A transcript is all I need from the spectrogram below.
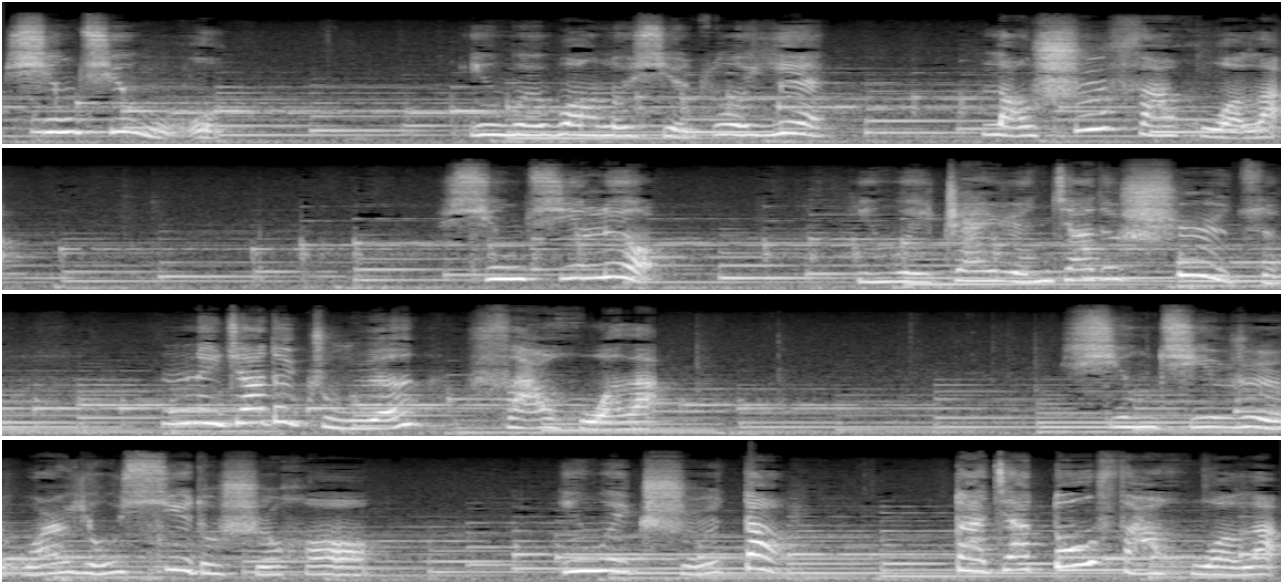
星期五，因为忘了写作业，老师发火了。星期六，因为摘人家的柿子，那家的主人发火了。星期日玩游戏的时候，因为迟到，大家都发火了。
